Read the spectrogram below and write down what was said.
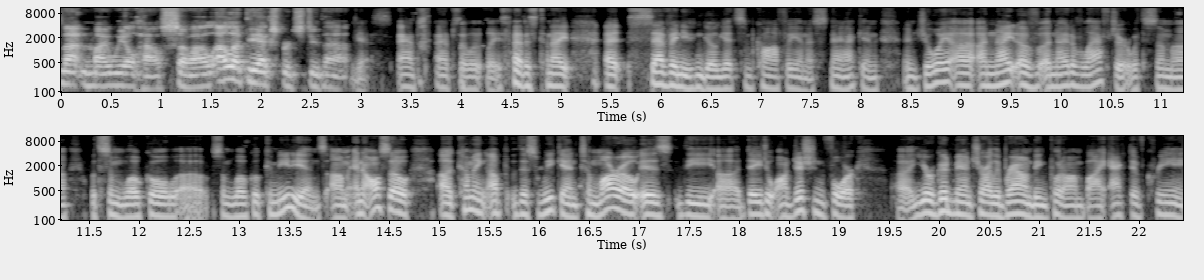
not in my wheelhouse. So I'll, I'll let the experts do that. Yes, ab- absolutely. that is tonight at seven. You can go get some coffee and a snack and enjoy a, a night of a night of laughter with some uh, with some local uh, some local comedians. Um, and also uh, coming up this weekend, tomorrow is the uh, day to audition for uh, You're a Good Man, Charlie Brown, being put on by Active Cre-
